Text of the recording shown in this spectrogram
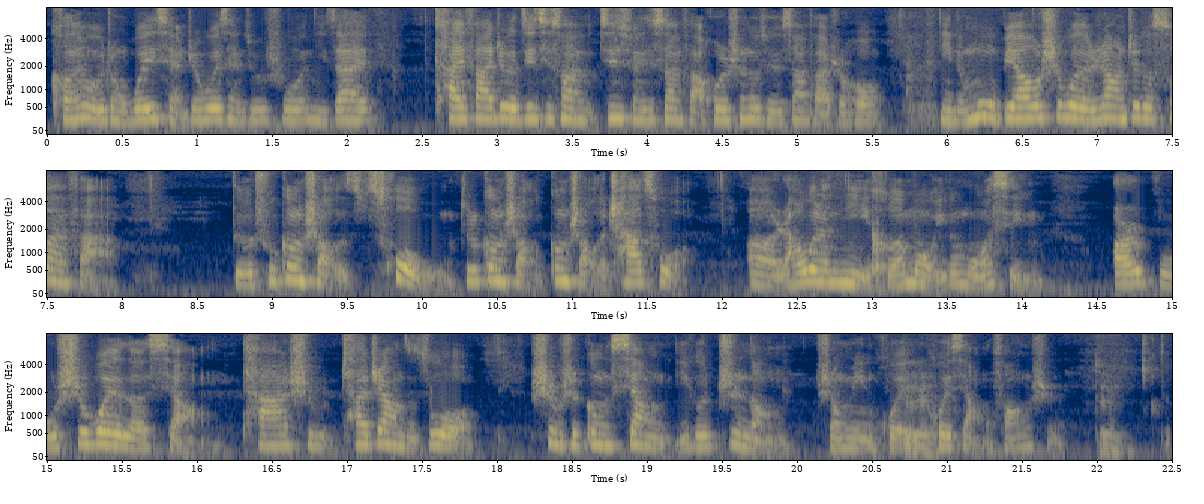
可能有一种危险。这个危险就是说，你在开发这个机器算、机器学习算法或者深度学习算法的时候，你的目标是为了让这个算法得出更少的错误，就是更少、更少的差错，呃，然后为了拟合某一个模型，而不是为了想它是它这样子做。是不是更像一个智能生命会会想的方式？对对，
